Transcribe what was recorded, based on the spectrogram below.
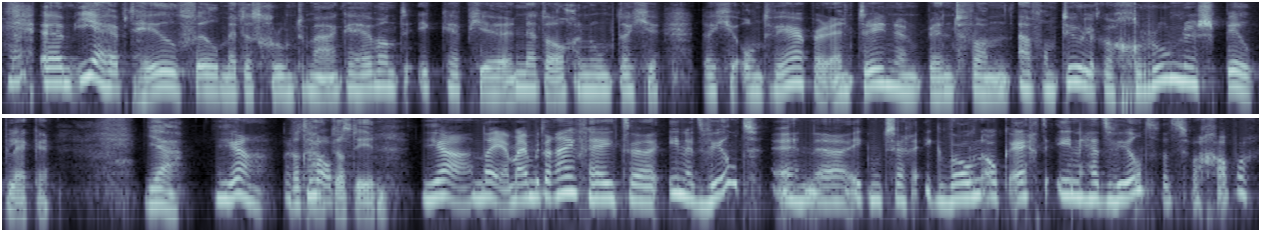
ja. um, je hebt heel veel met het groen te maken. Hè? Want ik heb je net al genoemd dat je, dat je ontwerper en trainer bent van avontuurlijke groene speelplekken. Ja, ja, dat Wat klopt. houdt dat in? Ja, nou ja, mijn bedrijf heet uh, In het Wild. En uh, ik moet zeggen, ik woon ook echt in het wild. Dat is wel grappig.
